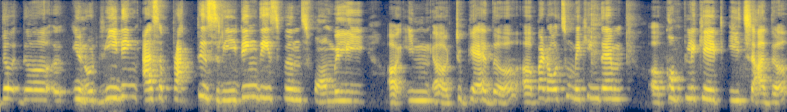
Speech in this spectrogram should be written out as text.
the the you know reading as a practice, reading these films formally uh, in uh, together, uh, but also making them complicate each other.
